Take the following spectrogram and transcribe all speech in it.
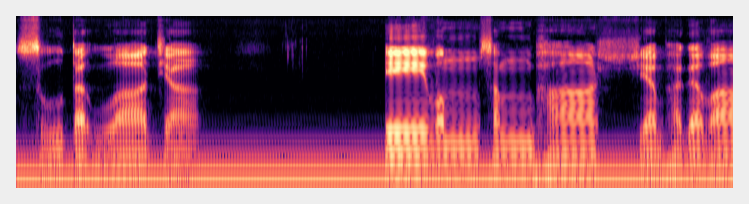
सूत उवाच एवं सम्भाष्य भगवान्नारदो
